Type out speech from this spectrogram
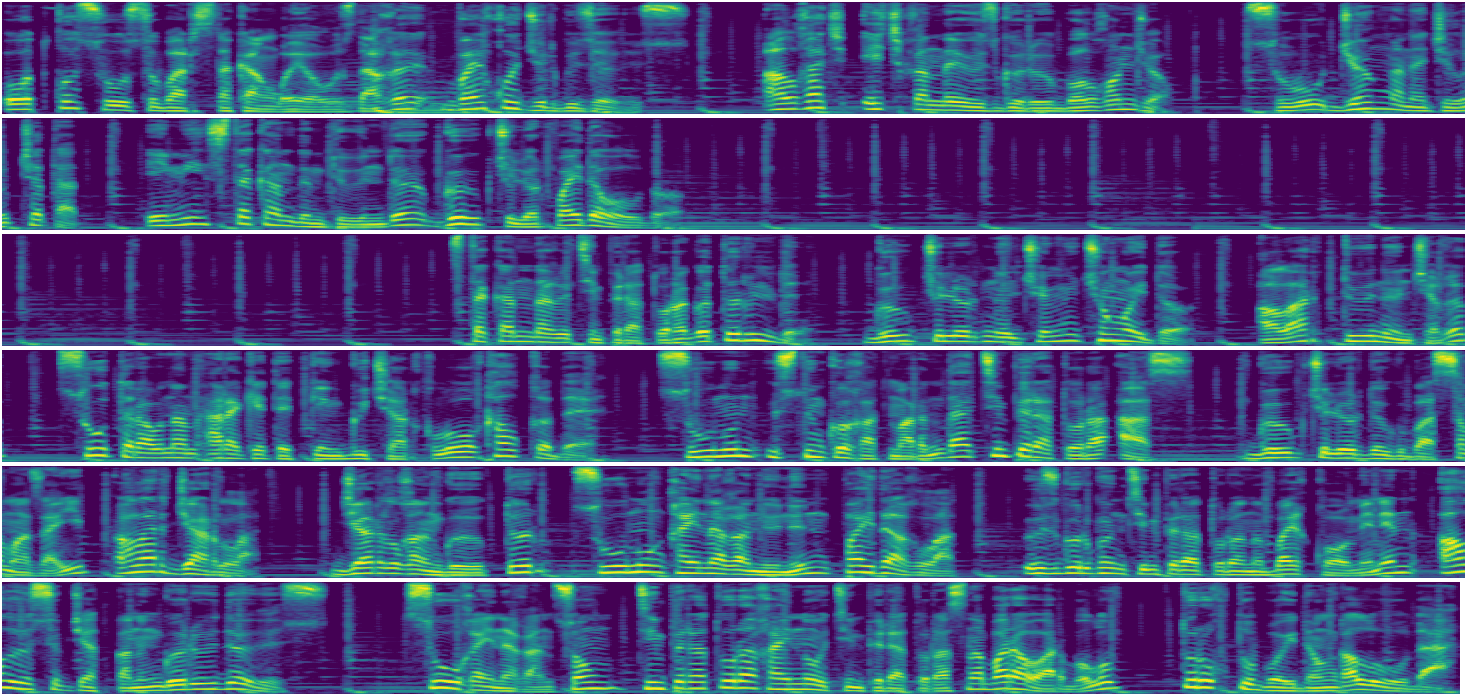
отко суусу бар стакан коебуз дагы байкоо жүргүзөбүз. Алгач эч кандай өзгөрүү болгон жок. Суу жөн гана жылып жатат. Эми стакандын түбүндө көбүкчөлөр пайда болду. Стакандагы температура көтөрүлдү. Көбүкчөлөрдүн өлчөмү чоңойду. Алар түбүнөн чыгып суу тарабынан аракет эткен күч аркылуу калкыды суунун үстүңкү катмарында температура аз көбүкчөлөрдөгү басым азайып алар жарылат. Жарылган көбүктөр суунун кайнаган үнүн пайда кылат. Өзгөргөн температураны байкоо менен ал өсүп жатканын көрүүдөбүз. Суу кайнаган соң температура кайноо температурасына барабар болуп туруктуу бойдон калууда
